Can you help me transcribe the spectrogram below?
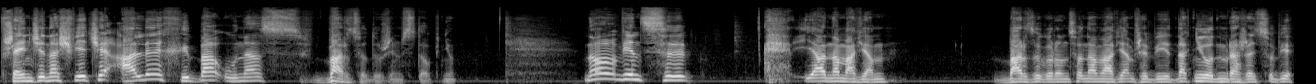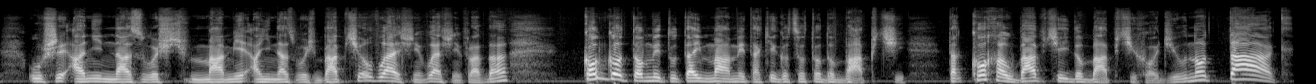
Wszędzie na świecie, ale chyba u nas w bardzo dużym stopniu. No więc y, ja namawiam, bardzo gorąco namawiam, żeby jednak nie odmrażać sobie uszy ani na złość mamie, ani na złość babci. O właśnie, właśnie, prawda? Kogo to my tutaj mamy takiego, co to do babci? tak kochał babcię i do babci chodził. No tak,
